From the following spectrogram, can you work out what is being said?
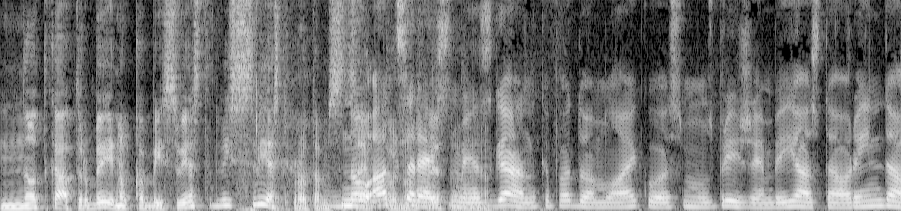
Nu, kā tur bija? Nu, ka bija sviests, tad viss sviests, protams. Nu, ceptu no atcerēsimies sviestām, gan, ka padomu laikos mums brīžiem bija jāstāv rindā,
